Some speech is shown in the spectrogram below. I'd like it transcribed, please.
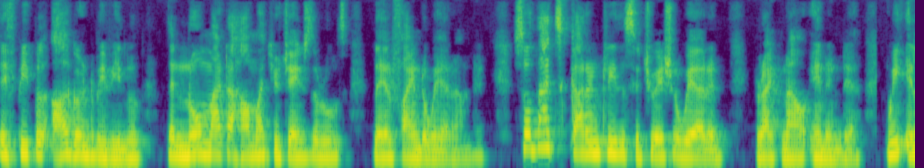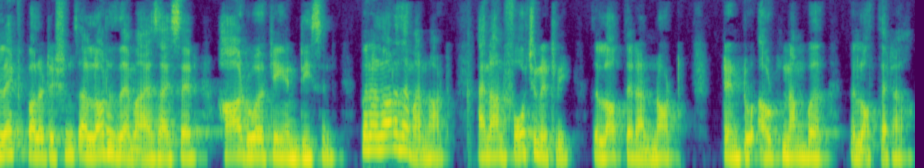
If people are going to be venal, then no matter how much you change the rules, they'll find a way around it. So that's currently the situation we are in right now in India. We elect politicians. A lot of them are, as I said, hardworking and decent, but a lot of them are not. And unfortunately, the lot that are not tend to outnumber the lot that are.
